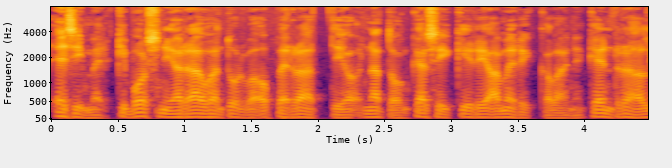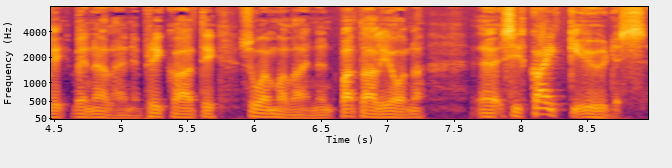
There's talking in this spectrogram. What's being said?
esimerkki Bosnian rauhanturvaoperaatio, Naton käsikirja, amerikkalainen kenraali, venäläinen prikaati, suomalainen pataljoona, äh, siis kaikki yhdessä.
